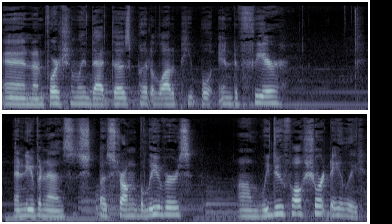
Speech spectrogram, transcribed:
And unfortunately, that does put a lot of people into fear. And even as, as strong believers, um, we do fall short daily.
